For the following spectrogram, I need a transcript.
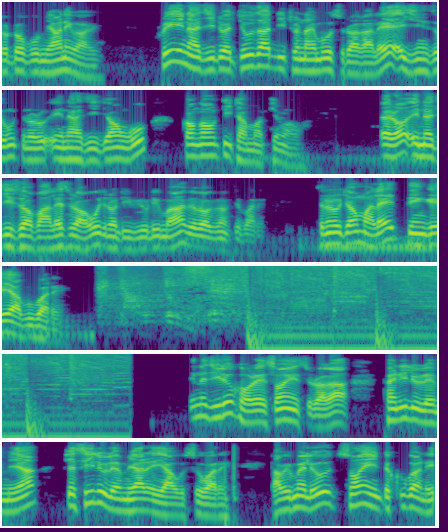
တော်တော်ကိုများနေပါပြီ။ free energy အတွက်စူးစမ်းတည်ထွင်နိုင်ဖို့ဆိုတာကလည်းအရင်ဆုံးကျွန်တော်တို့ energy အကြောင်းကိုကောင်းကောင်းသိထားမှာဖြစ်မှာပါ။ အဲ့တော့ energy ဆိုတာဘာလဲဆိုတာကိုကျွန်တော်ဒီ view လေးမှာပြောပြပြမှာဖြစ်ပါတယ်ကျွန်တော်တို့အကြောင်းမှာလည်းသင်ခဲ့ရဘူးပါတယ် energy လို့ခေါ်တဲ့စွမ်းအင်ဆိုတာကဖန်တီးလို့လည်းမရဖြည့်ဆည်းလို့လည်းမရတဲ့အရာကိုဆိုပါတယ်ဒါပေမဲ့လို့စွမ်းအင်တစ်ခုကနေ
